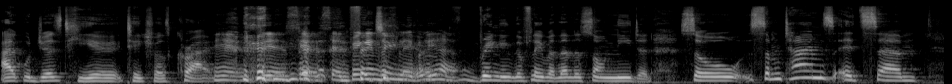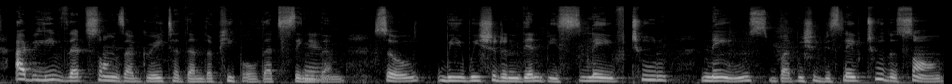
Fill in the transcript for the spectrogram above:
I could just hear Sure's cry. Yes, yes, yes. And bringing the flavor, yeah. Bringing the flavor that the song needed. So sometimes it's, um, I believe that songs are greater than the people that sing yeah. them. So we, we shouldn't then be slave to names, but we should be slave to the song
